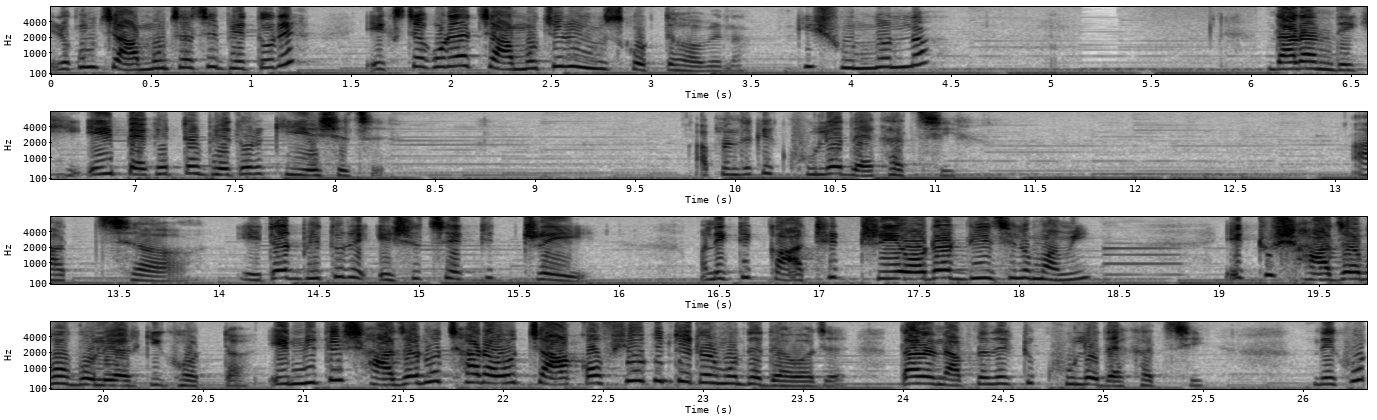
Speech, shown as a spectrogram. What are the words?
এরকম চামচ আছে ভেতরে এক্সট্রা করে আর চামচেরও ইউজ করতে হবে না। কি সুন্দর না? দাঁড়ান দেখি, এই প্যাকেটটার ভেতরে কি এসেছে? আপনাদেরকে খুলে দেখাচ্ছি। আচ্ছা এটার ভেতরে এসেছে একটি ট্রে মানে একটি কাঠের ট্রে অর্ডার দিয়েছিলাম আমি। একটু সাজাবো বলে আর কি ঘরটা। এমনিতে সাজানো ছাড়াও চা, কফিও কিন্তু এটার মধ্যে দেওয়া যায়। দাঁড়ান, আপনাদের একটু খুলে দেখাচ্ছি। দেখুন,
